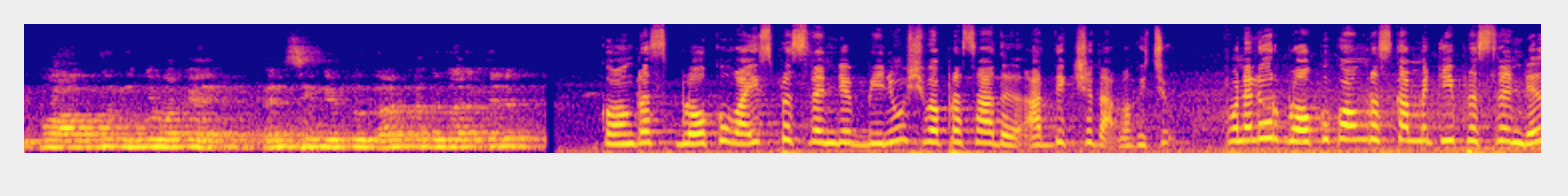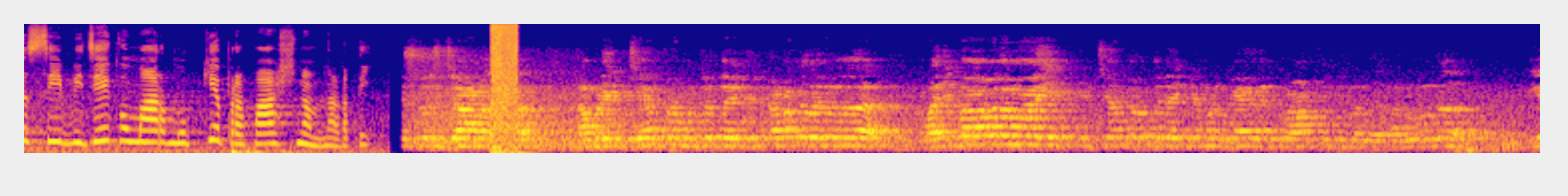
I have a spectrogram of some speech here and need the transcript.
ഇപ്പോ അവിടും ഇനിയുമൊക്കെ ഫെൻസിംഗ് ഇട്ടു ഗവൺമെന്റ് തലത്തിലും. Congress block vice president Binu Sivaprasad അധ്യക്ഷത വഹിച്ചു. Punalur block Congress committee president C Vijayakumar മുഖ്യ പ്രഭാഷണം നടത്തി നമ്മുടെ ഈ ക്ഷേത്രമുറ്റത്തേക്ക് കടന്നു വരുന്നത്. പരിപാലനമായി ഈ ക്ഷേത്രത്തിലേക്ക് നമ്മൾ കയറി പ്രാർത്ഥിക്കുന്നത്. അതുകൊണ്ട് ഈ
